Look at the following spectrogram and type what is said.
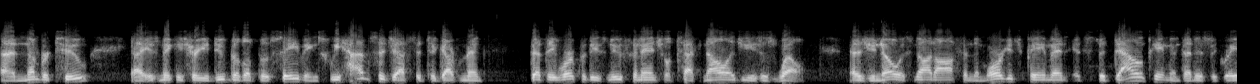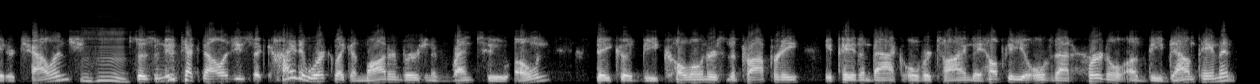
Uh, number two uh, is making sure you do build up those savings. We have suggested to government that they work with these new financial technologies as well. As you know, it's not often the mortgage payment, it's the down payment that is the greater challenge. Mm-hmm. So, some new technologies that kind of work like a modern version of rent to own. They could be co owners in the property, you pay them back over time. They help get you over that hurdle of the down payment.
